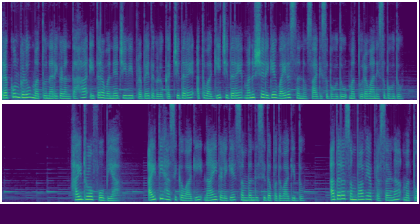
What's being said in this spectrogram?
ರಕೂನ್ಗಳು ಮತ್ತು ನರಿಗಳಂತಹ ಇತರ ವನ್ಯಜೀವಿ ಪ್ರಭೇದಗಳು ಕಚ್ಚಿದರೆ ಅಥವಾ ಗೀಚಿದರೆ ಮನುಷ್ಯರಿಗೆ ವೈರಸ್ ಅನ್ನು ಸಾಗಿಸಬಹುದು ಮತ್ತು ರವಾನಿಸಬಹುದು. ಹೈಡ್ರೋಫೋಬಿಯಾ ಐತಿಹಾಸಿಕವಾಗಿ ನಾಯಿಗಳಿಗೆ ಸಂಬಂಧಿಸಿದ ಪದವಾಗಿದ್ದು, ಅದರ ಸಂಭಾವ್ಯ ಪ್ರಸರಣ ಮತ್ತು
